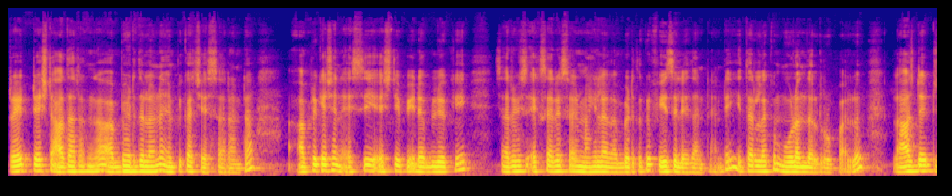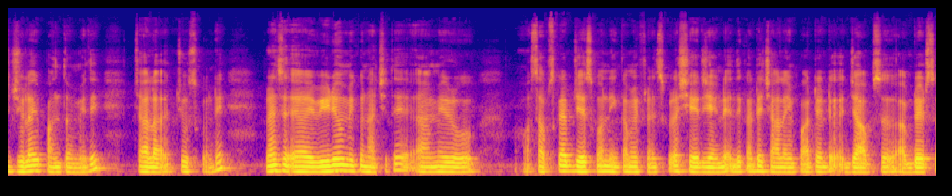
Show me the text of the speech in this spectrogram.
ట్రేడ్ టెస్ట్ ఆధారంగా అభ్యర్థులను ఎంపిక చేస్తారంట. అప్లికేషన్ ఎస్సీ ఎస్టీ పీడబ్ల్యూకి సర్వీస్ ఎక్స్ సర్వీస్ మహిళల అభ్యర్థులకు ఫీజు లేదంట అంటే ఇతరులకు మూడు వందల రూపాయలు. లాస్ట్ డేట్ జూలై పంతొమ్మిది. చాలా చూసుకోండి. ఫ్రెండ్స్ వీడియో మీకు నచ్చితే మీరు సబ్స్క్రైబ్ చేసుకోండి. ఇంకా మీ ఫ్రెండ్స్ కూడా షేర్ చేయండి. ఎందుకంటే చాలా ఇంపార్టెంట్ జాబ్స్ అప్డేట్స్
